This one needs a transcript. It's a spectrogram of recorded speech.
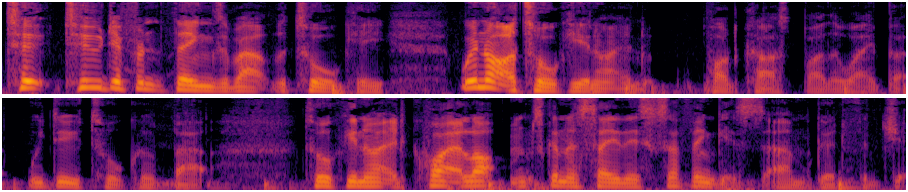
two two different things about the Torquay. We're not a Torquay United podcast, by the way, but we do talk about Torquay United quite a lot. I'm just going to say this because I think it's um, good for, g-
